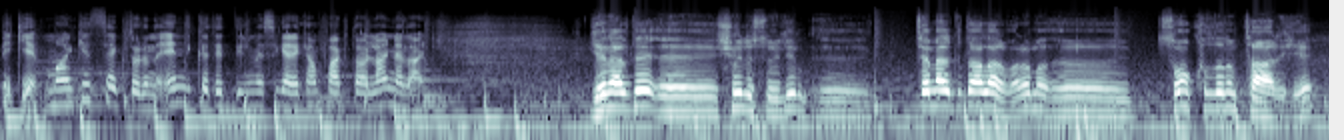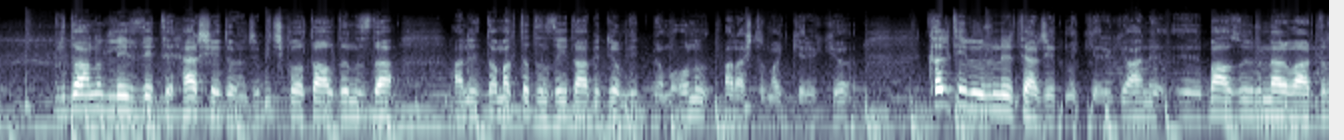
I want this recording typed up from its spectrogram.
Peki market sektöründe en dikkat edilmesi gereken faktörler nelerdir? Genelde eee, şöyle söyleyeyim, eee, temel gıdalar var ama eee, son kullanım tarihi, gıdanın lezzeti her şeyden önce. Bir çikolata aldığınızda hani damak tadınıza hitap ediyor mu etmiyor mu onu araştırmak gerekiyor. Kaliteli ürünleri tercih etmek gerekiyor. Yani e, bazı ürünler vardır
